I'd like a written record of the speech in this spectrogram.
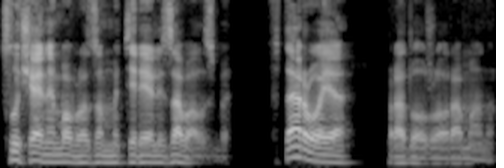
случайным образом материализовалась бы. «Второе», — продолжил Романов,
